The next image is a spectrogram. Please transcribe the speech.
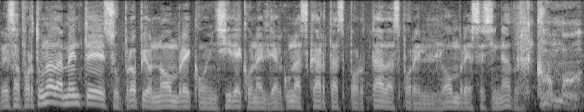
Desafortunadamente, su propio nombre coincide con el de algunas cartas portadas por el hombre asesinado. ¿Cómo?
